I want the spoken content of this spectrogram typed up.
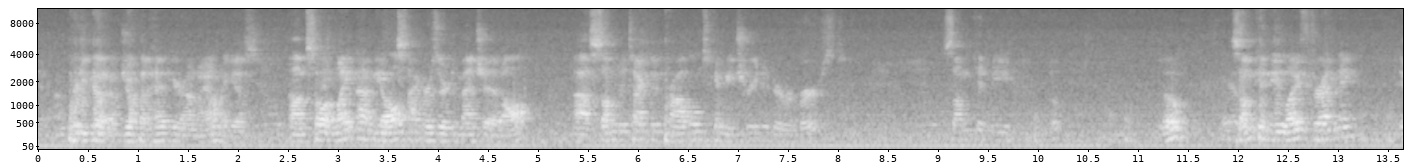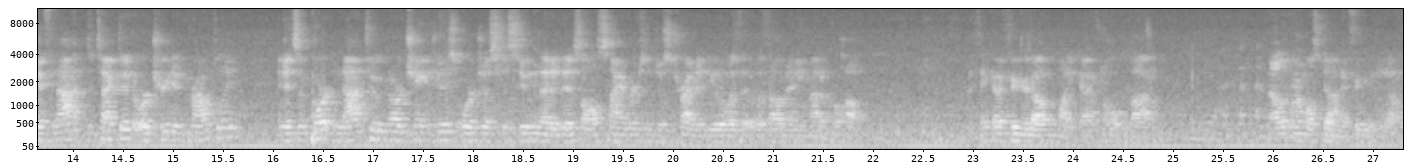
Yeah, I'm pretty good. I'm jumping ahead here on my own, I guess. Um, so it might not be Alzheimer's or dementia at all. Uh, some detected problems can be treated or reversed. Some can be. Oh, hello? Some can be life-threatening if not detected or treated promptly. And it's important not to ignore changes or just assume that it is Alzheimer's and just try to deal with it without any medical help. I think I figured out Mike. I have to hold the bottom. Now that we're almost done, I figured it out.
